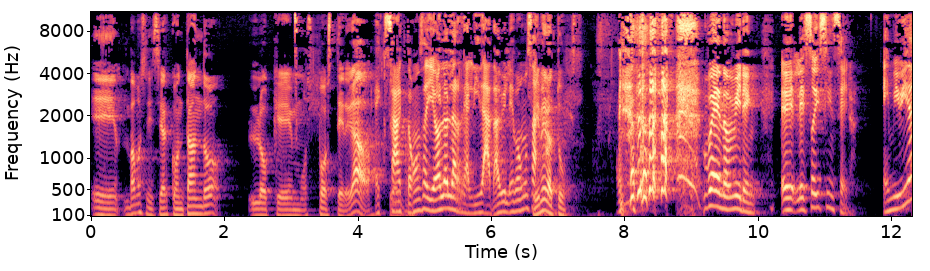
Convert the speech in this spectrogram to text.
Eh, vamos a iniciar contando lo que hemos postergado. Exacto, ¿cierto? vamos a llevarlo a la realidad, David, les vamos a... Primero tú. Bueno, miren, eh, les soy sincera. En mi vida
